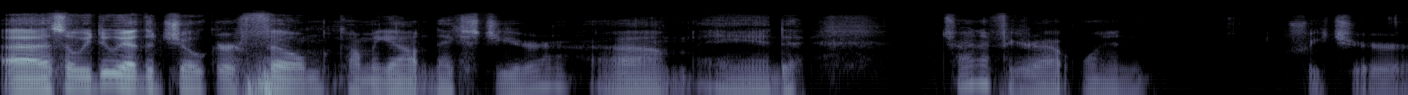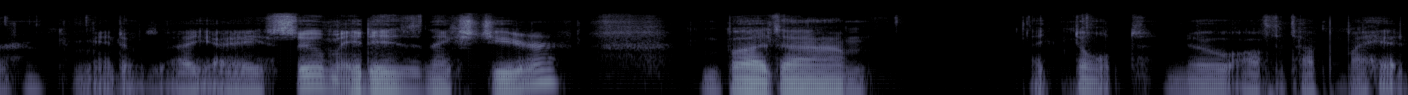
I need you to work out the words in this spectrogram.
Uh, so we do have the Joker film coming out next year, um, and I'm trying to figure out when Creature Commandos. I, I assume it is next year, but um, I don't know off the top of my head.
